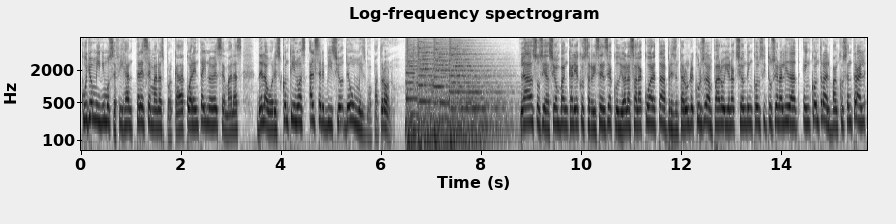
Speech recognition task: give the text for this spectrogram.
cuyo mínimo se fijan tres semanas por cada 49 semanas de labores continuas al servicio de un mismo patrono. La Asociación Bancaria Costarricense acudió a la Sala Cuarta a presentar un recurso de amparo y una acción de inconstitucionalidad en contra del Banco Central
